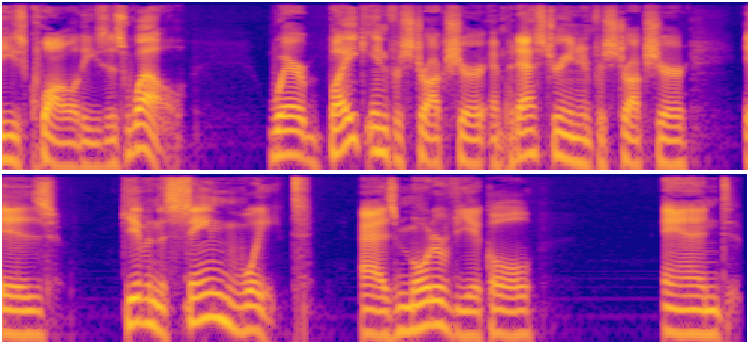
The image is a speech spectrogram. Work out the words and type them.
these qualities as well where bike infrastructure and pedestrian infrastructure is given the same weight as motor vehicle and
